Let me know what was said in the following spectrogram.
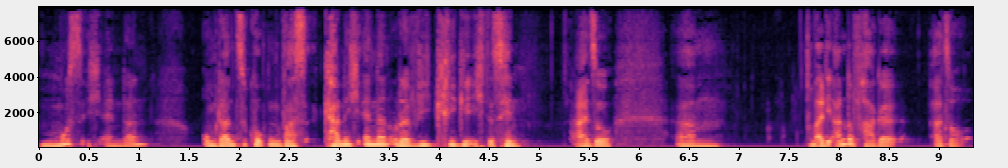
muss ich ändern, um dann zu gucken, was kann ich ändern oder wie kriege ich das hin. Also, ähm, weil die andere Frage, also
